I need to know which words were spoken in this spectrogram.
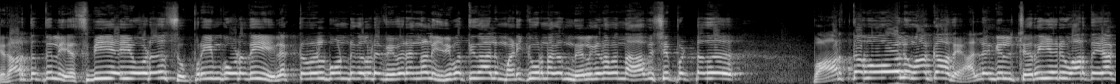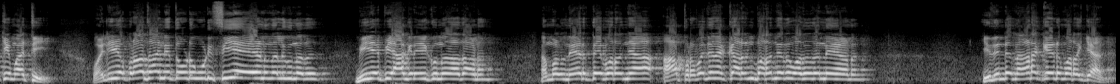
യഥാർത്ഥത്തിൽ എസ് ബി ഐയോട് സുപ്രീം കോടതി ഇലക്ടറൽ ബോണ്ടുകളുടെ വിവരങ്ങൾ ഇരുപത്തിനാല് മണിക്കൂറിനകം നൽകണമെന്ന് ആവശ്യപ്പെട്ടത് വാർത്ത പോലും ആക്കാതെ അല്ലെങ്കിൽ ചെറിയൊരു വാർത്തയാക്കി മാറ്റി. വലിയ പ്രാധാന്യത്തോടു കൂടി സി എ ആണ് നൽകുന്നത്. ബി ജെ പി ആഗ്രഹിക്കുന്നത് അതാണ്. നമ്മൾ നേരത്തെ പറഞ്ഞ ആ പ്രവചനക്കാരൻ പറഞ്ഞതും അത് തന്നെയാണ്. ഇതിന്റെ നാണക്കേട് മറയ്ക്കാൻ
